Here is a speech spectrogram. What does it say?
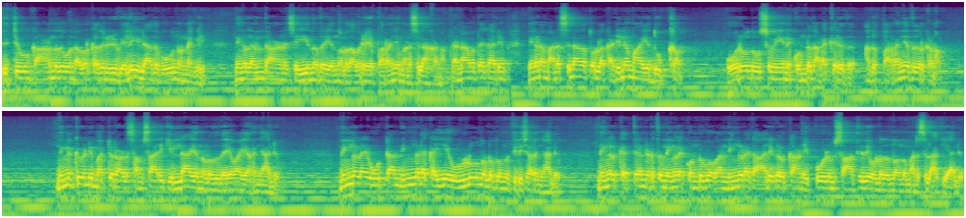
നിത്യവും കാണുന്നത് കൊണ്ട് അവർക്ക് അതിനൊരു വിലയില്ലാതെ പോകുന്നുണ്ടെങ്കിൽ നിങ്ങൾ എന്താണ് ചെയ്യുന്നത് എന്നുള്ളത് അവരെ പറഞ്ഞ് മനസ്സിലാക്കണം. രണ്ടാമത്തെ കാര്യം നിങ്ങളുടെ മനസ്സിനകത്തുള്ള കഠിനമായ ദുഃഖം ഓരോ ദിവസവും ഇങ്ങനെ കൊണ്ടു നടക്കരുത്. അത് പറഞ്ഞു തീർക്കണം. നിങ്ങൾക്ക് വേണ്ടി മറ്റൊരാൾ സംസാരിക്കില്ല എന്നുള്ളത് ദയവായി അറിഞ്ഞാലും നിങ്ങളെ ഊട്ടാൻ നിങ്ങളുടെ കയ്യേ ഉള്ളൂ എന്നുള്ളതൊന്ന് തിരിച്ചറിഞ്ഞാലും നിങ്ങൾക്ക് എത്തേണ്ടടുത്ത് നിങ്ങളെ കൊണ്ടുപോകാൻ നിങ്ങളുടെ കാലുകൾക്കാണ് ഇപ്പോഴും സാധ്യതയുള്ളതെന്നൊന്ന് മനസ്സിലാക്കിയാലും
